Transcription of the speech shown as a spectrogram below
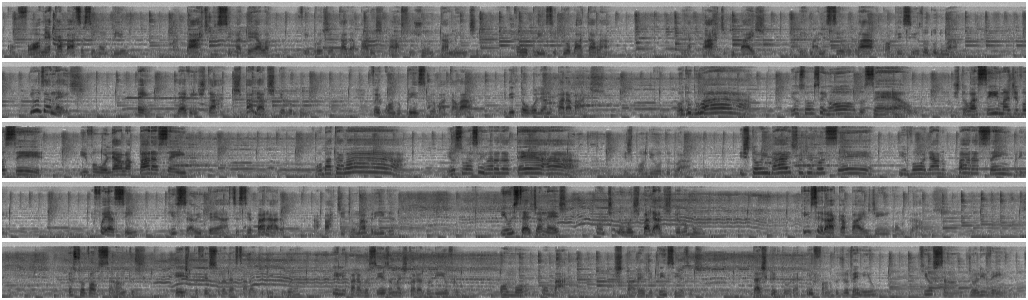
Conforme a cabaça se rompeu, a parte de cima dela foi projetada para o espaço juntamente com o príncipe Obatalá. E a parte de baixo permaneceu lá com a princesa Oduduá. E os anéis? Bem, devem estar espalhados pelo mundo. Foi quando o príncipe Obatalá gritou olhando para baixo. Oduduá, eu sou o Senhor do céu. Estou acima de você e vou olhá-la para sempre. Obatalá, eu sou a Senhora da Terra, respondeu Oduduá. Estou embaixo de você e vou olhá-lo para sempre. Foi assim que céu e terra se separaram a partir de uma briga e os sete anéis continuam espalhados pelo mundo. Quem será capaz de encontrá-los? Eu sou Val Santos, ex-professora da sala de leitura, e li para vocês uma história do livro Homo Obá, Histórias de Princesas, da escritora infanto-juvenil San de Oliveira.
